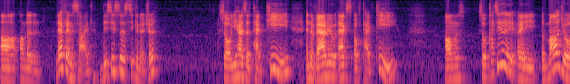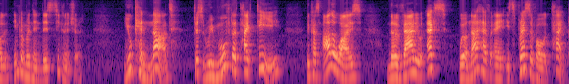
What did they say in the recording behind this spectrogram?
uh, on the left hand side, this is a signature. So it has a type T and the value X of type T. Um, so consider a, a module implementing this signature. You cannot just remove the type T because otherwise the value X will not have an expressible type.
